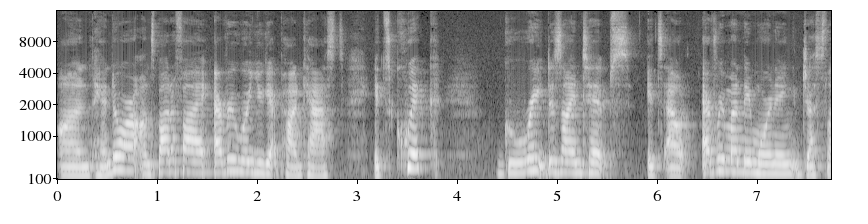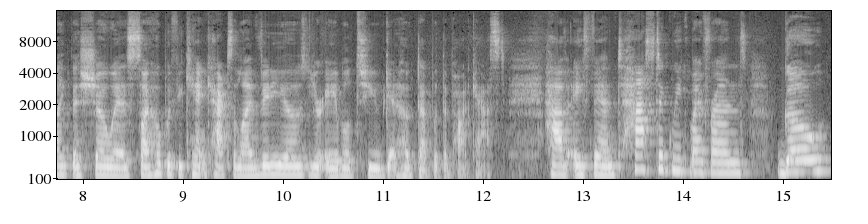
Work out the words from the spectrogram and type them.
on Pandora, on Spotify, everywhere you get podcasts. It's quick, Great design tips. It's out every Monday morning, just like this show is. So I hope if you can't catch the live videos, you're able to get hooked up with the podcast. Have a fantastic week, my friends. Go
